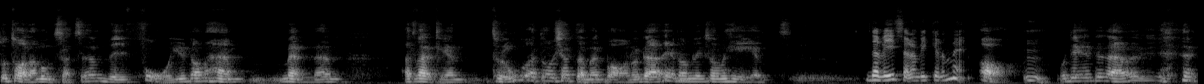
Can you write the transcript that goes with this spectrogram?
totala motsatsen. Vi får ju de här männen att verkligen tro att de chattar med ett barn och där är de liksom helt Där visar de vilka de är. Ja, Mm. och det, det där,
